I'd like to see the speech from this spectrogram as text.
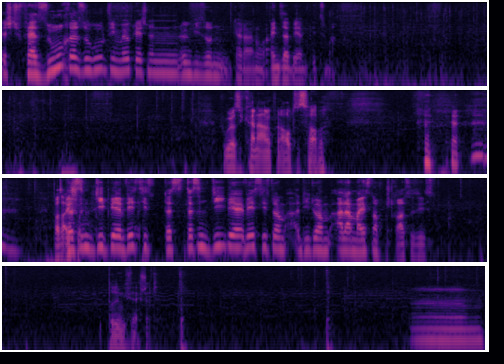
Ich versuche so gut wie möglich einen, irgendwie so ein, keine Ahnung, 1er BMW zu machen. gut, dass ich keine Ahnung von Autos habe. Was eigentlich Das sind die BMWs, die, das, das sind die BMWs, die du, am, die du am allermeisten auf der Straße siehst. bring mich Werkstatt. Ähm,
